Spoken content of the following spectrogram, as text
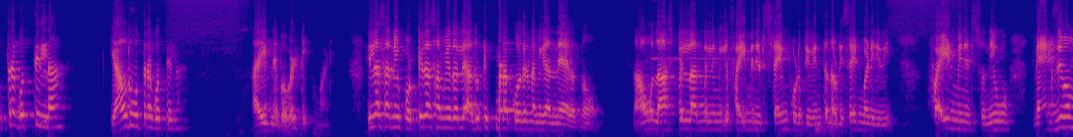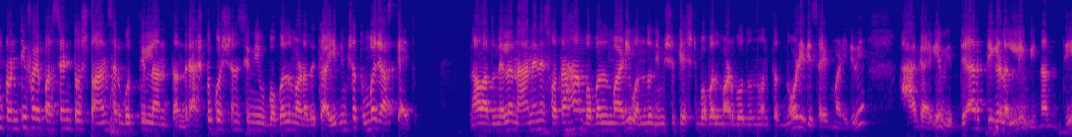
ಉತ್ತರ ಗೊತ್ತಿಲ್ಲ. ಯಾವ್ದು ಉತ್ತರ ಗೊತ್ತಿಲ್ಲ? ಐದನೇ ಬಬಲ್ ಟಿಕ್ ಮಾಡಿ. ಇಲ್ಲ ಸರ್, ನೀವು ಕೊಟ್ಟಿರೋ ಸಮಯದಲ್ಲಿ ಅದು ಟಿಕ್ ಮಾಡಕ್ ಹೋದ್ರೆ ನಮಗೆ ಅನ್ಯಾಯ ಆಗುತ್ತೆ ನಾವು. ನಾವು ಲಾಸ್ಟ್ ಬೆಲ್ ಆದ್ಮೇಲೆ ನಿಮಗೆ ಫೈವ್ ಮಿನಿಟ್ಸ್ ಟೈಮ್ ಕೊಡ್ತೀವಿ ಅಂತ ನಾವು ಡಿಸೈಡ್ ಮಾಡಿದೀವಿ. ಫೈವ್ ಮಿನಿಟ್ಸ್ ನೀವು ಮ್ಯಾಕ್ಸಿಮಮ್ ಟ್ವೆಂಟಿ ಫೈವ್ ಪರ್ಸೆಂಟ್ ಅಷ್ಟು ಆನ್ಸರ್ ಗೊತ್ತಿಲ್ಲ ಅಂತಂದ್ರೆ ಅಷ್ಟು ಕ್ವಶನ್ಸ್ ನೀವು ಬಬಲ್ ಮಾಡೋದಕ್ಕೆ ಐದು ನಿಮಿಷ ತುಂಬಾ ಜಾಸ್ತಿ ಆಯ್ತು. ನಾವು ಅದನ್ನೆಲ್ಲ ನಾನೇನೆ ಸ್ವತಃ ಬಬಲ್ ಮಾಡಿ ಒಂದು ನಿಮಿಷಕ್ಕೆ ಎಷ್ಟು ಬಬಲ್ ಮಾಡ್ಬೋದು ಅನ್ನುವಂಥದ್ದು ನೋಡಿ ಡಿಸೈಡ್ ಮಾಡಿದೀವಿ. ಹಾಗಾಗಿ ವಿದ್ಯಾರ್ಥಿಗಳಲ್ಲಿ ವಿನಂತಿ,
